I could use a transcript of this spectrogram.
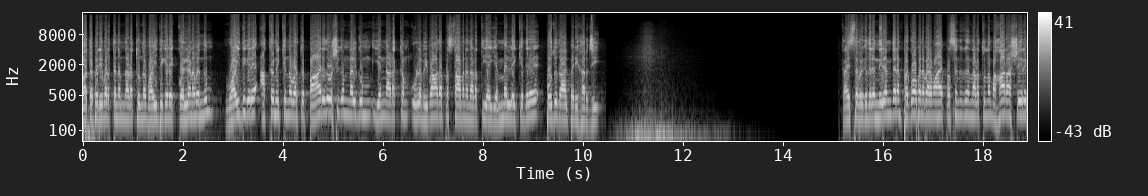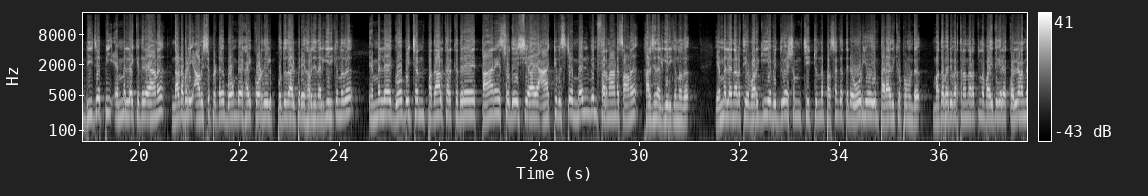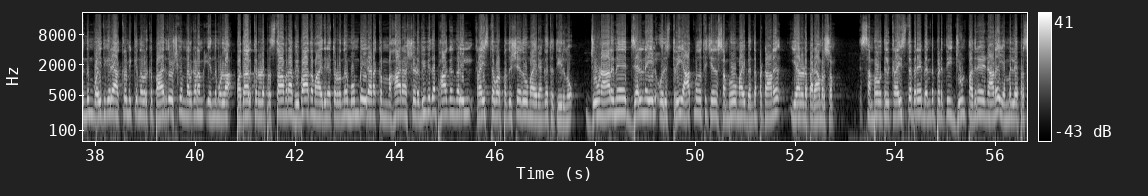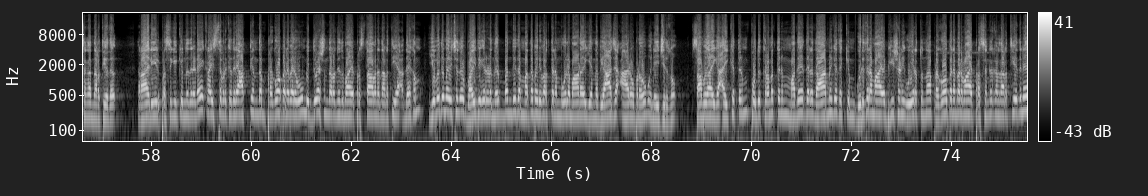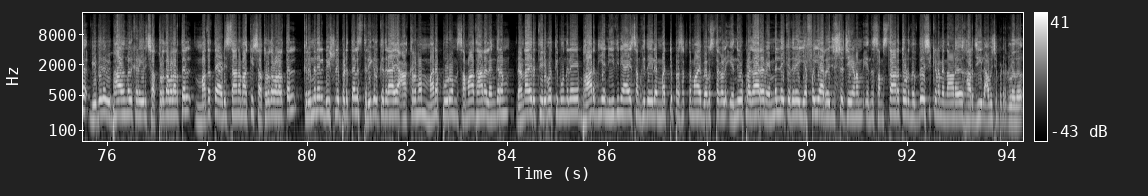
മതപരിവർത്തനം നടത്തുന്ന വൈദികരെ കൊല്ലണമെന്നും വൈദികരെ ആക്രമിക്കുന്നവർക്ക് പാരിതോഷികം നൽകും എന്നടക്കം ഉള്ള വിവാദ പ്രസ്താവന നടത്തിയ എം എൽ എക്കെതിരെ പൊതുതാൽപര്യ ഹർജി. ക്രൈസ്തവർക്കെതിരെ നിരന്തരം പ്രകോപനപരമായ പ്രസംഗങ്ങൾ നടത്തുന്ന മഹാരാഷ്ട്രയിലെ B J P M L എക്കെതിരെയാണ് നടപടി ആവശ്യപ്പെട്ട് ബോംബെ ഹൈക്കോടതിയിൽ പൊതുതാൽപര്യ ഹർജി നൽകിയിരിക്കുന്നത്. എം എൽ എ ഗോപിചന്ദ് പതാൽക്കർക്കെതിരെ താനെ സ്വദേശിയായ ആക്ടിവിസ്റ്റ് മെൽവിൻ ഫെർണാണ്ടസ് ആണ് ഹർജി നൽകിയിരിക്കുന്നത്. എം എൽ എ നടത്തിയ വർഗീയ വിദ്വേഷം ചീറ്റുന്ന പ്രസംഗത്തിന്റെ ഓഡിയോയും പരാതിക്കൊപ്പമുണ്ട്. മതപരിവർത്തനം നടത്തുന്ന വൈദികരെ കൊല്ലണമെന്നും വൈദികരെ ആക്രമിക്കുന്നവർക്ക് പാരിതോഷികം നൽകണം എന്നുമുള്ള പതാൽക്കറുടെ പ്രസ്താവന വിവാദമായതിനെ തുടർന്ന് മുംബൈയിലടക്കം മഹാരാഷ്ട്രയുടെ വിവിധ ഭാഗങ്ങളിൽ ക്രൈസ്തവർ പ്രതിഷേധവുമായി രംഗത്തെത്തിയിരുന്നു. ജൂൺ ആറിന് ജൽനയിൽ ഒരു സ്ത്രീ ആത്മഹത്യ ചെയ്ത സംഭവവുമായി ബന്ധപ്പെട്ടാണ് ഇയാളുടെ പരാമർശം. സംഭവത്തിൽ ക്രൈസ്തവരെ ബന്ധപ്പെടുത്തി ജൂൺ പതിനേഴിനാണ് എം എൽ എ പ്രസംഗം നടത്തിയത്. റാലിയിൽ പ്രസംഗിക്കുന്നതിനിടെ ക്രൈസ്തവർക്കെതിരെ അത്യന്തം പ്രകോപനപരവും വിദ്വേഷം നിറഞ്ഞതുമായ പ്രസ്താവന നടത്തിയ അദ്ദേഹം യുവതി മരിച്ചത് വൈദികരുടെ നിർബന്ധിത മതപരിവർത്തനം മൂലമാണ് എന്ന വ്യാജ ആരോപണവും ഉന്നയിച്ചിരുന്നു. സാമുദായിക ഐക്യത്തിനും പൊതുക്രമത്തിനും മതേതര ധാർമ്മികതയ്ക്കും ഗുരുതരമായ ഭീഷണി ഉയർത്തുന്ന പ്രകോപനപരമായ പ്രസംഗങ്ങൾ നടത്തിയതിന് വിവിധ വിഭാഗങ്ങൾക്കിടയിൽ ശത്രുത വളർത്തൽ മതത്തെ അടിസ്ഥാനമാക്കി ശത്രുത വളർത്തൽ ക്രിമിനൽ ഭീഷണിപ്പെടുത്തൽ സ്ത്രീകൾക്കെതിരായ ആക്രമം മനഃപൂർവം സമാധാന ലംഘനം രണ്ടായിരത്തി ഇരുപത്തിമൂന്നിലെ ഭാരതീയ നീതിന്യായ സംഹിതയിലെ മറ്റ് പ്രസക്തമായ വ്യവസ്ഥകൾ എന്നിവ പ്രകാരം എം എൽ എക്കെതിരെ എഫ്ഐആർ രജിസ്റ്റർ ചെയ്യണം എന്ന് സംസ്ഥാനത്തോട് നിർദ്ദേശിക്കണമെന്നാണ് ഹർജിയിൽ ആവശ്യപ്പെട്ടിട്ടുള്ളത്.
